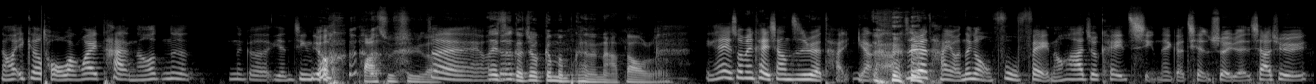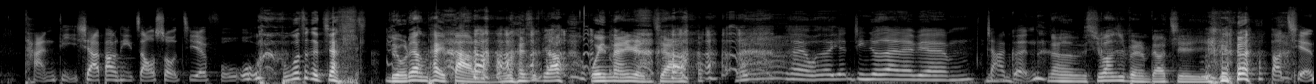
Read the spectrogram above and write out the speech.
然后一个头往外探，然后那个。那个眼镜就 滑出去了，对，那这个就根本不可能拿到了。你可以说不定可以像日月潭一样啊，日月潭有那种付费，然后他就可以请那个潜水员下去潭底下帮你找手机的服务。不过这个这样流量太大了，我们还是不要为难人家。对，我的眼睛就在那边扎根。那希望日本人不要介意，抱歉。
